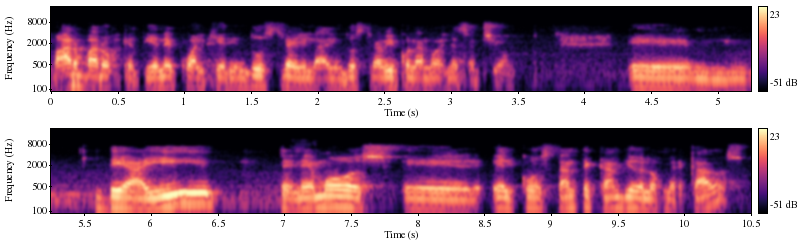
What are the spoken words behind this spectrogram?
bárbaros que tiene cualquier industria y la industria avícola no es la excepción. Eh, de ahí tenemos eh, el constante cambio de los mercados,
